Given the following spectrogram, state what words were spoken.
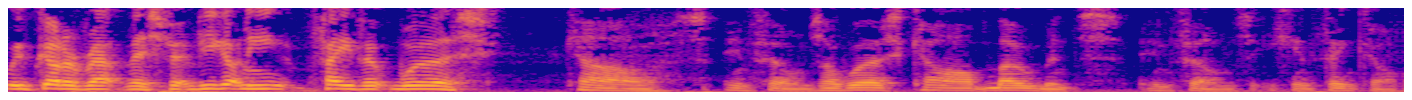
We've got to wrap this, but have you got any favourite worst cars in films or worst car moments in films that you can think of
